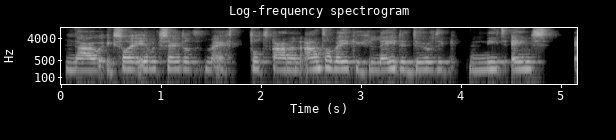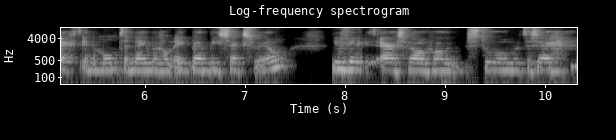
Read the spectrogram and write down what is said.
Nou, ik zal je eerlijk zeggen dat het me echt tot aan een aantal weken geleden durfde ik niet eens echt in de mond te nemen van ik ben biseksueel. Nu vind ik het ergens wel gewoon stoer om het te zeggen.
